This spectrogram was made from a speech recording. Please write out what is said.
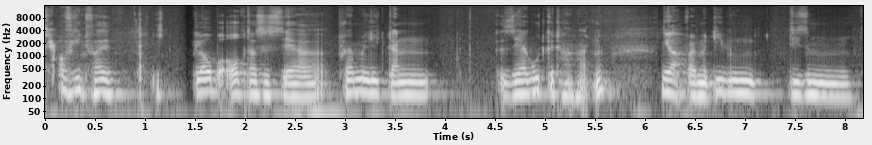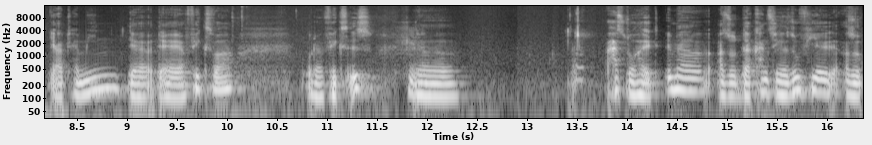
Ja, auf jeden Fall. Ich glaube auch, dass es der Premier League dann sehr gut getan hat, ne? Ja. Weil mit diesem, diesem ja, Termin, der, der ja fix war oder fix ist, äh, hast du halt immer, also da kannst du ja so viel, also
